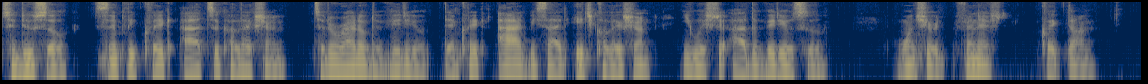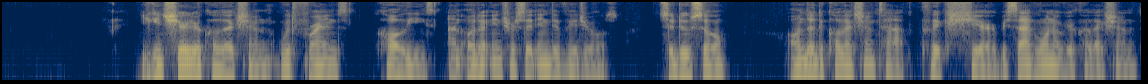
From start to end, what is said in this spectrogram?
To do so, simply click Add to Collection to the right of the video, then click Add beside each collection you wish to add the video to. Once you're finished, click Done. You can share your collection with friends, colleagues, and other interested individuals. To do so, under the Collection tab, click Share beside one of your collections.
